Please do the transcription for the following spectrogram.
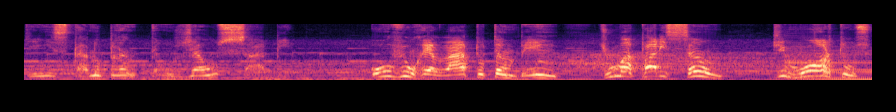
Quem está no plantão já o sabe. Houve um relato também de uma aparição de mortos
